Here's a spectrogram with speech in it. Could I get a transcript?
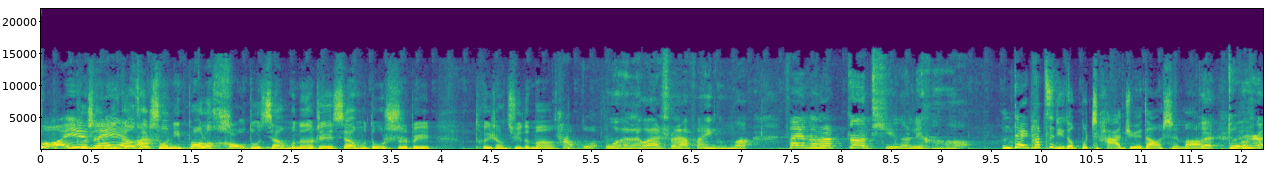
我，因为可是你。刚才说你报了好多项目，难道这些项目都是被推上去的吗？差不多。我我来说一下范逸农吧，范逸农他真的体育能力很好，嗯但是他自己都不察觉到是吗？对，对不是，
